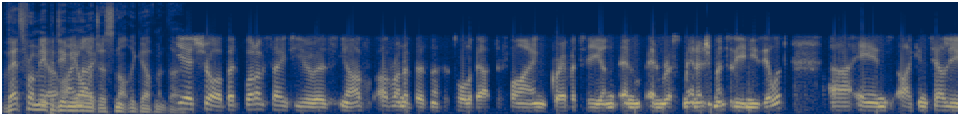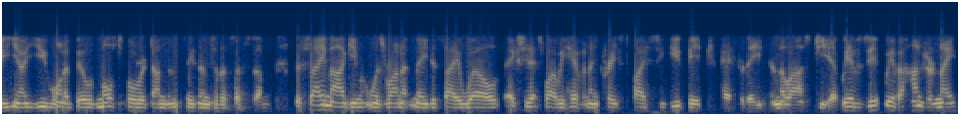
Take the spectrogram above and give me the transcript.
That's from you epidemiologists, know, not the government, though. Yeah, sure. But what I'm saying to you is, you know, I've, I've run a business that's all about defying gravity and, and, and risk management in New Zealand. Uh, and I can tell you, you know, you want to build multiple redundancies into the system. The same argument was run at me to say, well, actually, that's why we haven't increased ICU bed capacity in the last year. We have, we have 108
